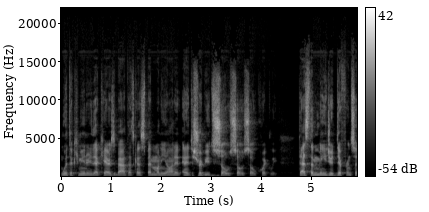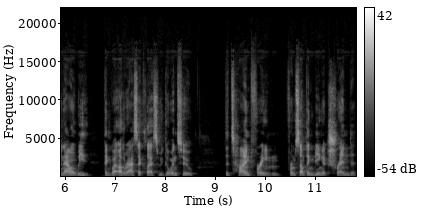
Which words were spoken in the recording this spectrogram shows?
with a community that cares about that's going to spend money on it, and it distributes so, so, so quickly. That's the major difference. So now when we think about other asset classes we go into, the time frame from something being a trend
